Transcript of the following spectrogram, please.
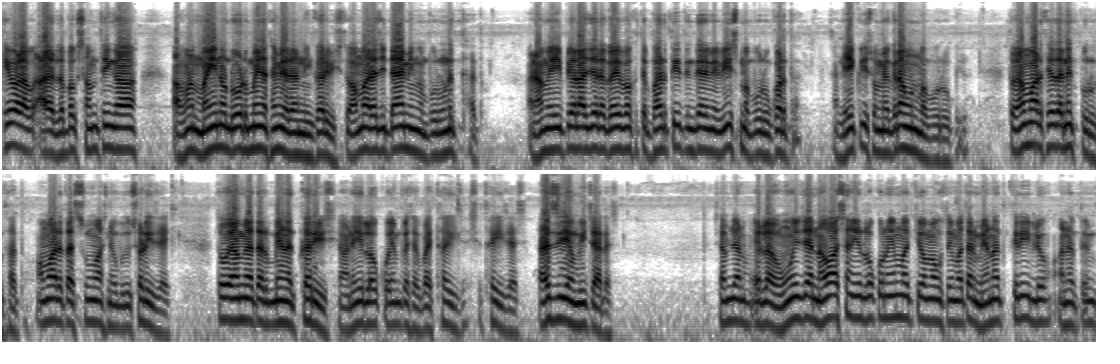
કેવળ આ લગભગ સમથિંગ હમણાં મહિનો દોઢ મહિના અમે રનિંગ કરવીશ તો અમારે હજી ટાઈમિંગમાં પૂરું નથી થતું. અને અમે એ પહેલાં જ્યારે ગઈ વખતે ભરતી હતી ત્યારે મેં વીસમાં પૂરું કરતા. અને એકવીસમાં મેં ગ્રાઉન્ડમાં પૂરું કર્યું. તો અમારે અત્યારે નથી પૂરું થતું. અમારે ત્યાં સુવાસ ને બધું ચડી જાય. તો અમે અત્યારે મહેનત કરી છે અને એ લોકો એમ કહે છે ભાઈ થઈ જશે થઈ જશે. હજી એમ વિચારે છે. સમજાણું? એટલે હું જે નવા છે ને એ લોકોને એમ જ કહેવા માગું તમે અત્યારે મહેનત કરી લો અને તમે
